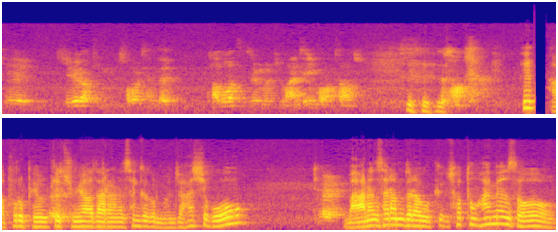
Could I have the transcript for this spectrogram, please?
기회, 기회가 좀 적을 텐데 바보 같은 질문 좀 많이 드린 것 앞으로 배울 게 네. 중요하다라는 생각을 먼저 하시고 네, 많은 사람들하고 소통하면서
